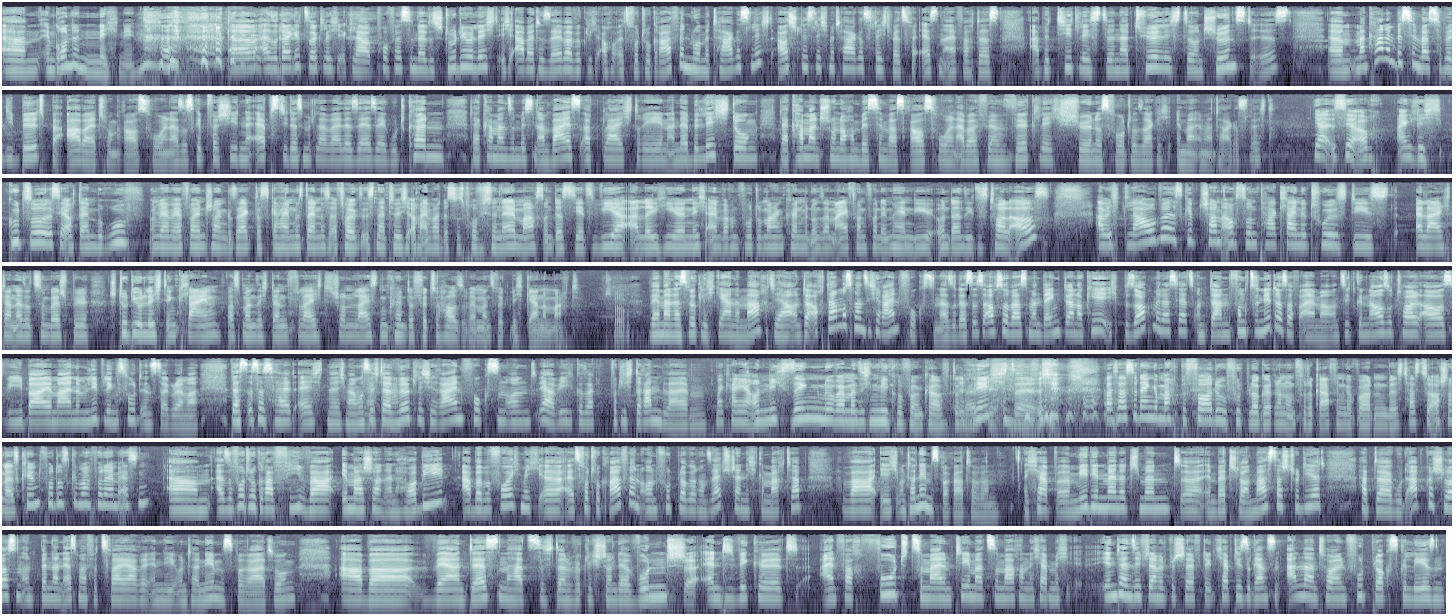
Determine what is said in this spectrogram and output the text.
Ähm, Im Grunde nicht, nee. ähm, also da gibt's wirklich, klar, professionelles Studiolicht. Ich arbeite selber wirklich auch als Fotografin, nur mit Tageslicht, ausschließlich mit Tageslicht, weil es für Essen einfach das appetitlichste, natürlichste und schönste ist. Ähm, man kann ein bisschen was über die Bildbearbeitung rausholen. Also es gibt verschiedene Apps, die das mittlerweile sehr, sehr gut können. Da kann man so ein bisschen am Weißabgleich drehen, an der Belichtung. Da kann man schon noch ein bisschen was rausholen. Aber für ein wirklich schönes Foto sage ich immer, immer Tageslicht. Ja, ist ja auch eigentlich gut so, ist ja auch dein Beruf. Und wir haben ja vorhin schon gesagt, das Geheimnis deines Erfolgs ist natürlich auch einfach, dass du es professionell machst und dass jetzt wir alle hier nicht einfach ein Foto machen können mit unserem iPhone von dem Handy und dann sieht es toll aus. Aber ich glaube, es gibt schon auch so ein paar kleine Tools, die es erleichtern. Also zum Beispiel Studiolicht in klein, was man sich dann vielleicht schon leisten könnte für zu Hause, wenn man es wirklich gerne macht. So. Wenn man das wirklich gerne macht, ja. Und da, auch da muss man sich reinfuchsen. Also das ist auch so was, man denkt dann, okay, ich besorge mir das jetzt und dann funktioniert das auf einmal und sieht genauso toll aus wie bei meinem Lieblingsfood-Instagrammer. Das ist es halt echt nicht. Man muss ja, sich klar. da wirklich reinfuchsen und ja, wie gesagt, wirklich dranbleiben. Man kann ja auch nicht singen, nur weil man sich ein Mikrofon kauft. Richtig. was hast du denn gemacht, bevor du Foodbloggerin und Fotografin geworden bist? Hast du auch schon als Kind Fotos gemacht von deinem Essen? Ähm, also Fotografie war immer schon ein Hobby, aber bevor ich mich äh, als Fotografin und Foodbloggerin Bloggerin selbstständig gemacht habe, war ich Unternehmensberaterin. Ich habe äh, Medienmanagement äh, im Bachelor und Master studiert, habe da gut abgeschlossen und bin dann erstmal für zwei Jahre in die Unternehmensberatung. Aber währenddessen hat sich dann wirklich schon der Wunsch äh, entwickelt, einfach Food zu meinem Thema zu machen. Ich habe mich intensiv damit beschäftigt. Ich habe diese ganzen anderen tollen Foodblogs gelesen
